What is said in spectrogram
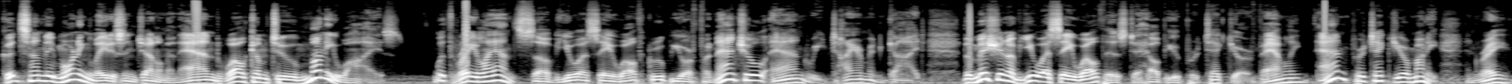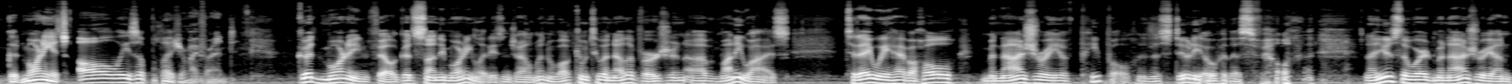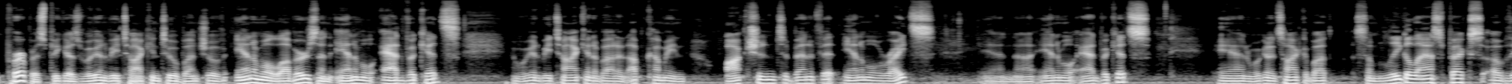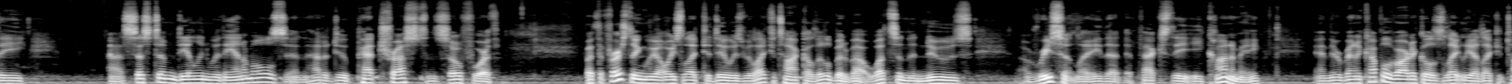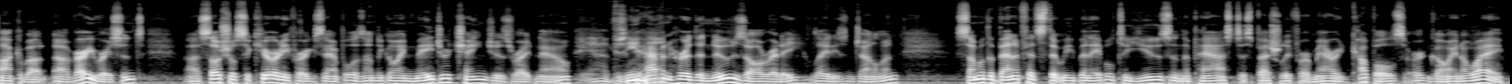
Good Sunday morning, ladies and gentlemen, and welcome to Money Wise with Ray Lance of USA Wealth Group, your financial and retirement guide. The mission of USA Wealth is to help you protect your family and protect your money. And Ray, good morning. It's always a pleasure, my friend. Good morning, Phil. Good Sunday morning, ladies and gentlemen, and welcome to another version of Money Wise. Today we have a whole menagerie of people in the studio with us, Phil. And I use the word menagerie on purpose because we're going to be talking to a bunch of animal lovers and animal advocates. And we're going to be talking about an upcoming auction to benefit animal rights and uh, animal advocates. And we're going to talk about some legal aspects of the uh, system dealing with animals and how to do pet trusts and so forth. But the first thing we always like to do is we like to talk a little bit about what's in the news uh, recently that affects the economy. And there have been a couple of articles lately I'd like to talk about, uh, very recent. Uh, Social Security, for example, is undergoing major changes right now. Yeah, I've if seen you that. haven't heard the news already, ladies and gentlemen, some of the benefits that we've been able to use in the past, especially for married couples, are going away.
